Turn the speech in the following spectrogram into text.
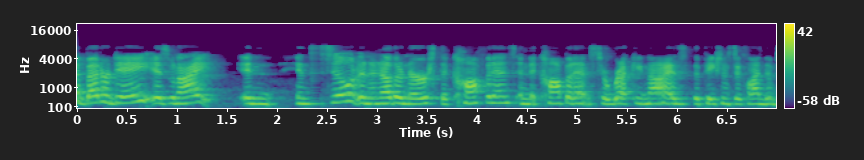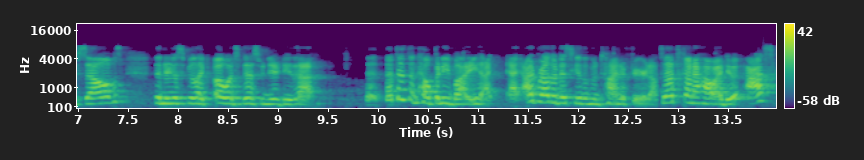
a better day is when I in, instilled in another nurse the confidence and the competence to recognize the patient's decline themselves than to just be like, oh, it's this, we need to do that. That, that doesn't help anybody. I, would rather just give them the time to figure it out. So that's kind of how I do it. Ask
